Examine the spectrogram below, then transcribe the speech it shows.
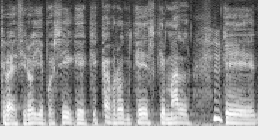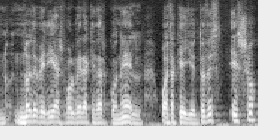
te va a decir, oye, pues sí, qué, cabrón que es, qué mal, que no, no, deberías volver a quedar con él o haz aquello. Entonces, eso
